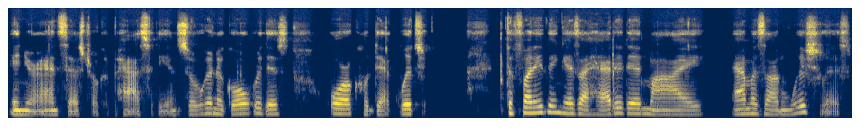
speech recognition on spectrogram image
in your ancestral capacity. And so, we're going to go over this Oracle deck, which the funny thing is, I had it in my Amazon wish list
